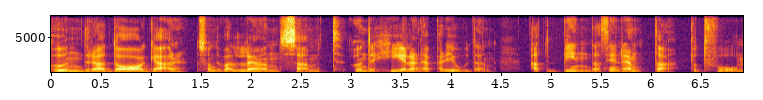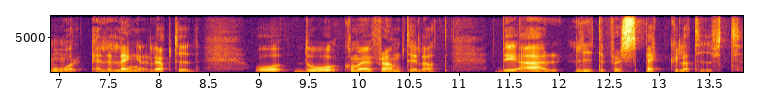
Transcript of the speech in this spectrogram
100 dagar som det var lönsamt under hela den här perioden att binda sin ränta på två mm. år eller längre löptid. Och då kom jag fram till att det är lite för spekulativt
